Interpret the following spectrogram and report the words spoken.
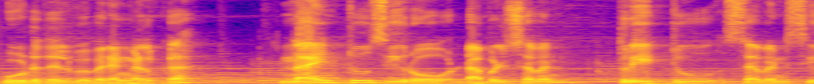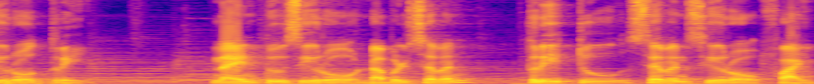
കൂടുതൽ വിവരങ്ങൾക്ക് nine two zero double seven three two seven zero three. Nine two zero double seven three two seven zero five.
